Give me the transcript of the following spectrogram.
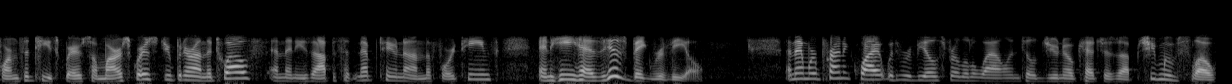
forms a T square. So Mars squares Jupiter on the 12th, and then he's opposite Neptune on the 14th, and he has his big reveal. And then we're kind of quiet with reveals for a little while until Juno catches up. She moves slow.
